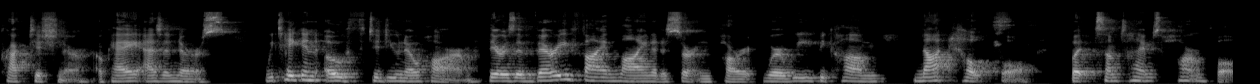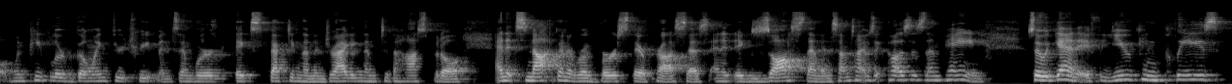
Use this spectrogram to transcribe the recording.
practitioner, okay, as a nurse. We take an oath to do no harm. There is a very fine line at a certain part where we become not helpful but sometimes harmful. When people are going through treatments and we're expecting them and dragging them to the hospital and it's not going to reverse their process and it exhausts them and sometimes it causes them pain. So again if you can please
